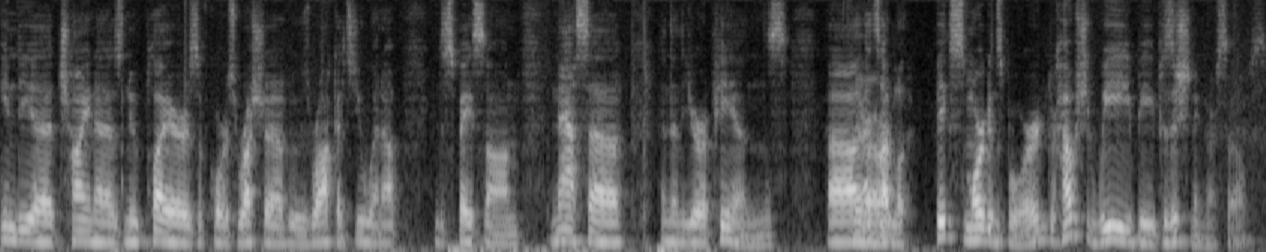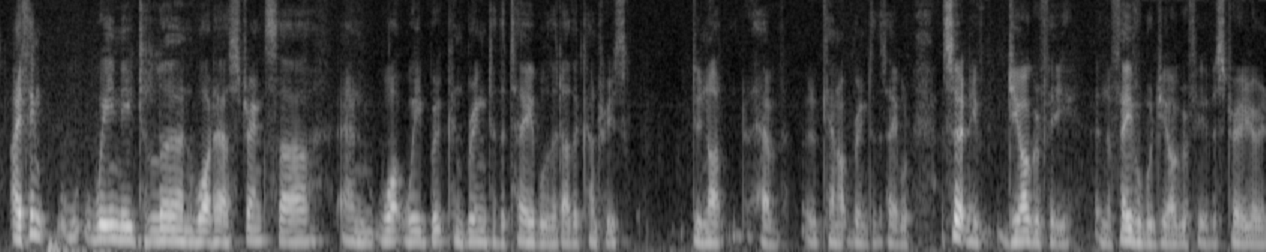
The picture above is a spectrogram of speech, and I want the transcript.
India, China as new players, of course, Russia, whose rockets you went up into space on, NASA, and then the Europeans. Uh, that's a big smorgasbord. How should we be positioning ourselves? I think we need to learn what our strengths are and what we can bring to the table that other countries do not have, cannot bring to the table. Certainly, geography and the favourable geography of Australia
